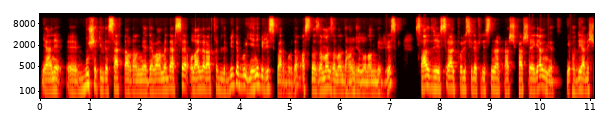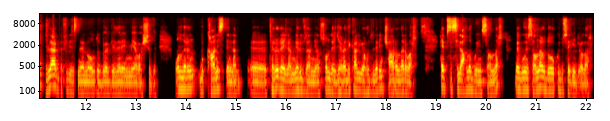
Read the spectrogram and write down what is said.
Yani e, bu şekilde sert davranmaya devam ederse olaylar artabilir. Bir de bu yeni bir risk var burada. Aslında zaman zaman daha önce de olan bir risk sadece İsrail polisiyle Filistinler karşı karşıya gelmiyor. Yahudi yerleşimciler de Filistinlerin olduğu bölgelere inmeye başladı. Onların bu kanis denilen e, terör eylemleri düzenleyen son derece radikal Yahudilerin çağrıları var. Hepsi silahlı bu insanlar ve bu insanlar Doğu Kudüs'e geliyorlar.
